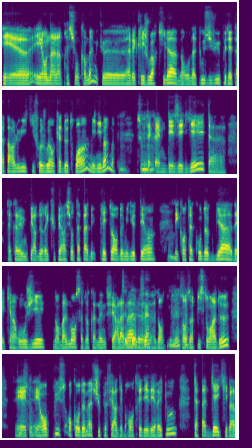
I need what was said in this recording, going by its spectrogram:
Et, euh, et on a l'impression quand même que avec les joueurs qu'il a, ben, on a tous vu peut-être à part lui qu'il faut jouer en 4-2-3-1 minimum, mmh. parce que tu as mmh. quand même des ailiers, tu as, quand même une paire de récupération, t'as pas de pléthore de milieu de terrain, mmh. mais quand tu as Kondogbia avec un rongier, normalement ça doit quand même faire la malle euh, dans, dans un piston à deux. Et, et, en plus, en cours de match, tu peux faire des rentrer des verres et tout. T'as pas de Gay qui va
